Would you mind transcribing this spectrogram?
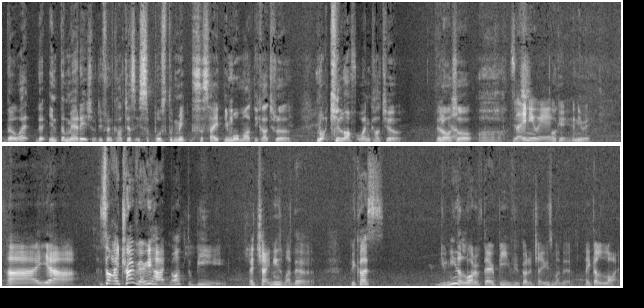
the what the intermarriage of different cultures is supposed to make the society more multicultural, not kill off one culture. And Yeah. also, oh, So yes. anyway. okay, anyway, Uh, yeah. So I try very hard not to be a Chinese mother because you need a lot of therapy if you've got a Chinese mother. Like a lot.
